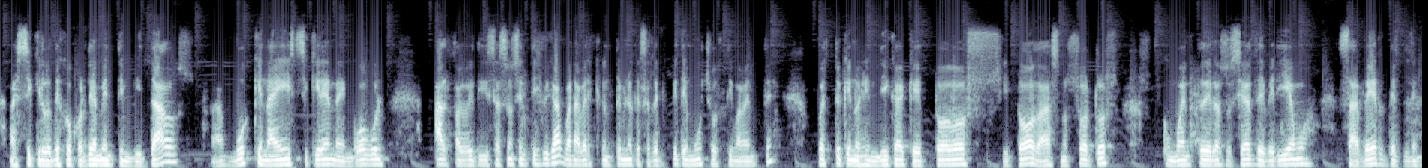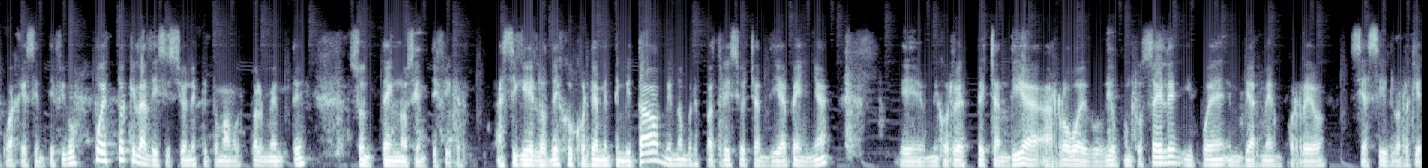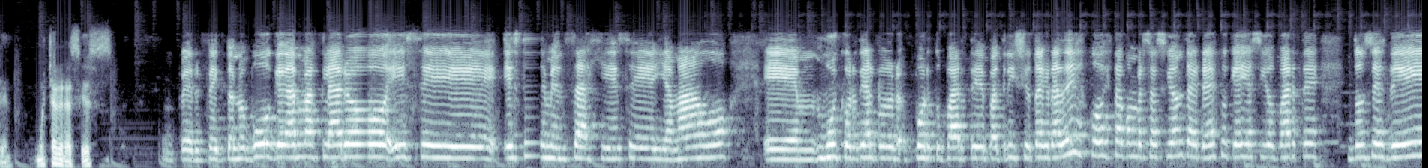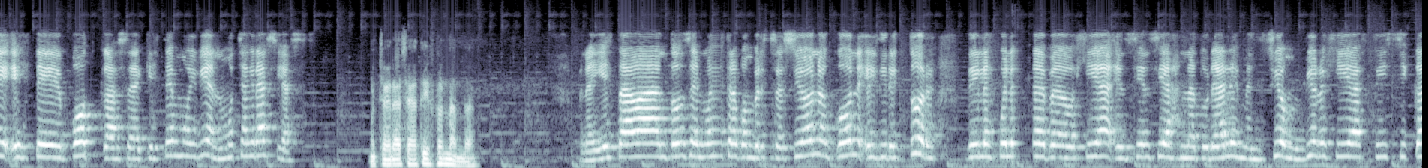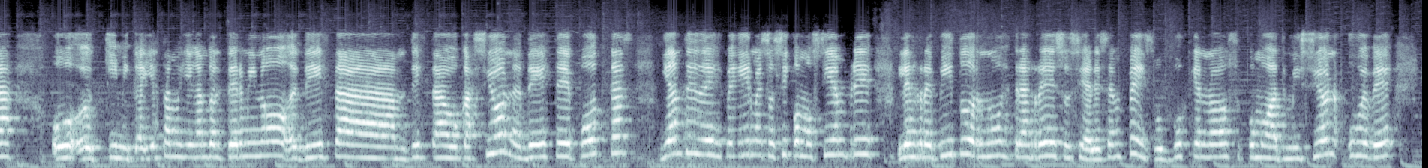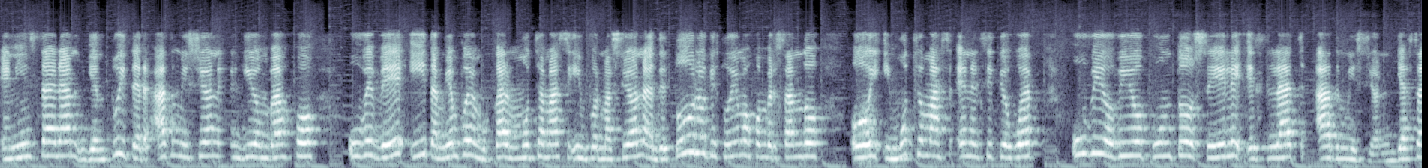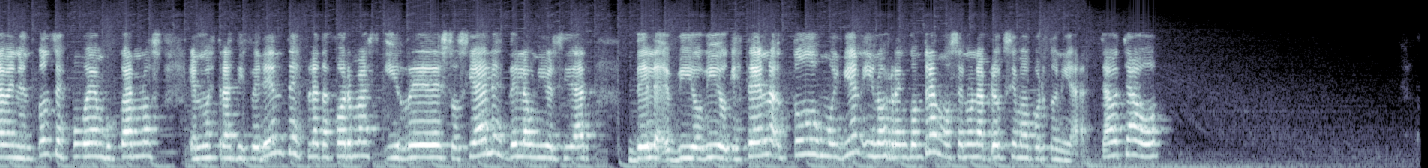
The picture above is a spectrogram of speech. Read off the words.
Así que los dejo cordialmente invitados. ¿ah? Busquen ahí, si quieren, en Google alfabetización científica, van a ver que es un término que se repite mucho últimamente, puesto que nos indica que todos y todas nosotros, como ente de la sociedad, deberíamos saber del lenguaje científico, puesto que las decisiones que tomamos actualmente son tecnocientíficas. Así que los dejo cordialmente invitados. Mi nombre es Patricio Chandía Peña. Eh, mi correo es pechandía.cl y pueden enviarme un correo si así lo requieren. Muchas gracias. Perfecto, no pudo quedar más claro ese, ese mensaje, ese llamado. Eh, muy cordial por, por, tu parte, Patricio. Te agradezco esta conversación, te agradezco que hayas sido parte entonces de este podcast. Eh, que estés muy bien, muchas gracias. Muchas gracias a ti, Fernanda. Bueno, ahí estaba entonces nuestra conversación con el director de la Escuela de Pedagogía en Ciencias Naturales, mención Biología, Física, o, química. Ya estamos llegando al término de esta, de esta ocasión, de este podcast. Y antes de despedirme, eso sí, como siempre, les repito nuestras redes sociales. En Facebook, búsquenos como Admisión VB, en Instagram y en Twitter, admisión-bajo VB y también pueden buscar mucha más información de todo lo que estuvimos conversando hoy y mucho más en el sitio web ubiobio.cl slash admisión. Ya saben, entonces pueden buscarnos en nuestras diferentes plataformas y redes sociales de la Universidad del Bio, Bio. Que estén todos muy bien y nos reencontramos en una próxima oportunidad. Chao, chao.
